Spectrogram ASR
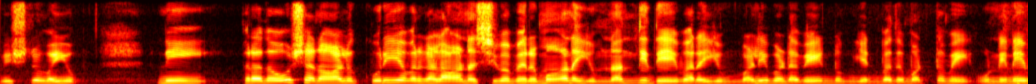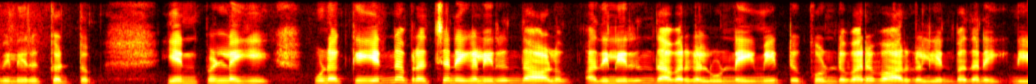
விஷ்ணுவையும் நீ பிரதோஷ நாளுக்குரியவர்களான சிவபெருமானையும் நந்தி தேவரையும் வழிபட வேண்டும் என்பது மட்டுமே உன் நினைவில் இருக்கட்டும். என் பிள்ளையே உனக்கு என்ன பிரச்சனைகள் இருந்தாலும் அதிலிருந்து அவர்கள் உன்னை மீட்டு கொண்டு வருவார்கள் என்பதனை நீ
